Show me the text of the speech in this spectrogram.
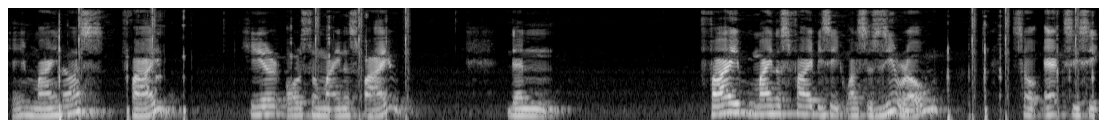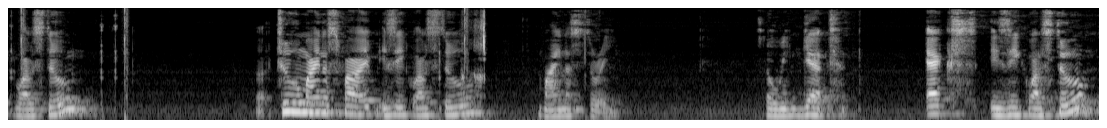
Okay, minus 5. Here also minus 5. Then 5 minus 5 is equals to 0. So x is equals to 2 minus 5 is equals to minus 3. So we get x is equals to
